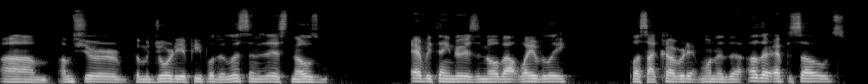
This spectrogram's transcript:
Um, I'm sure the majority of people that listen to this knows everything there is to know about Waverly. Plus, I covered it in one of the other episodes.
